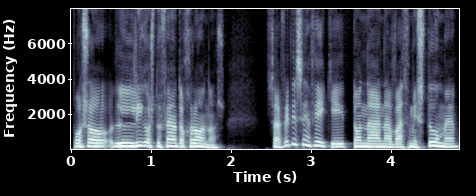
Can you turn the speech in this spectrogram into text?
Πόσο λίγος του φαίνεται ο χρόνος. Σε αυτή τη συνθήκη, το να αναβαθμιστούμε,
